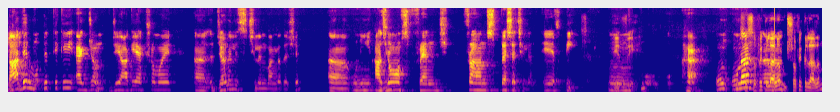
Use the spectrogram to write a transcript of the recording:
তাদের মধ্যে থেকেই একজন যে আগে এক সময় জার্নালিস্ট ছিলেন বাংলাদেশে উনি আজন্স ফ্রেঞ্চ ফ্রান্স প্রেসে ছিলেন এএফপি হ্যাঁ ওনার শফিকুল আলম শফিকুল আলম?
